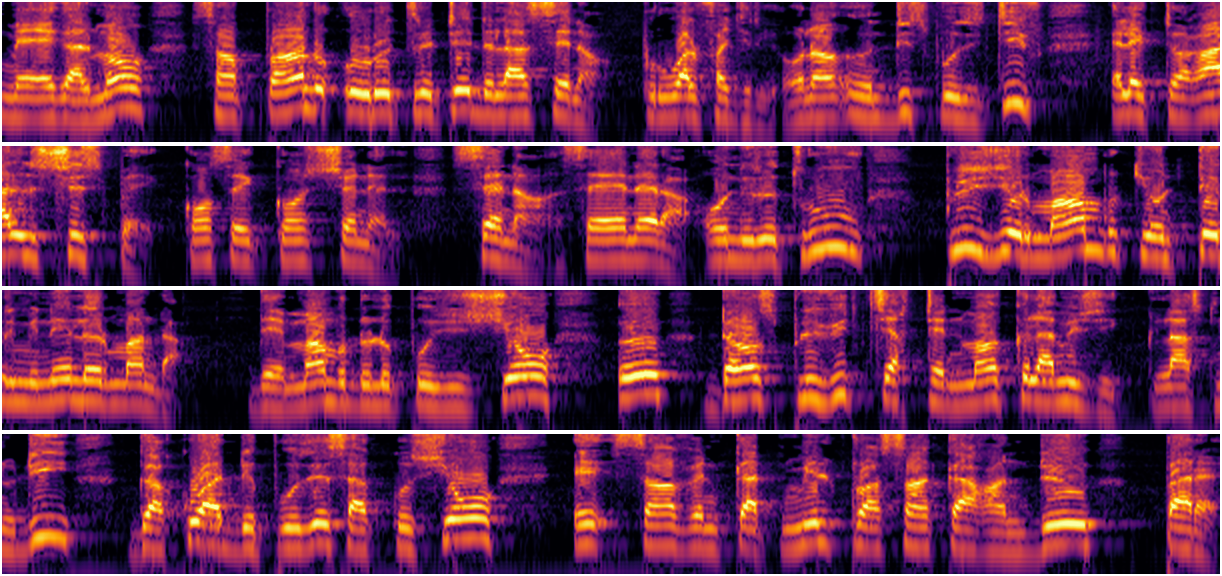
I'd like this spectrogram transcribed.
mais également s'en prendre aux retraités de la Sénat. Pour Walfadjri, on a un dispositif électoral suspect, Conseil constitutionnel, Sénat, CNRA. On y retrouve plusieurs membres qui ont terminé leur mandat des membres de l'opposition, eux, dansent plus vite certainement que la musique. L'AS nous dit, Gakou a déposé sa caution et 124 342 parrains.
